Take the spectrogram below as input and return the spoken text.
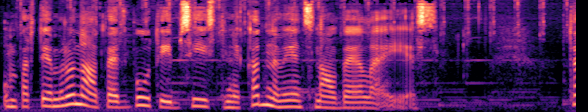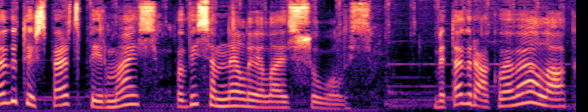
un par tiem runāt pēc būtības īsti nekad neviens nav vēlējies. Tagad ir spērts pirmais, pavisam nelielais solis. Bet agrāk vai vēlāk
